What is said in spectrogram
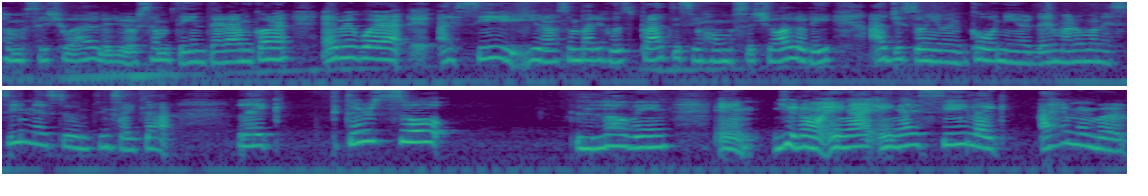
homosexuality or something that i'm gonna everywhere I, I, see you know somebody who's practicing homosexuality i just don't even go near them. I don't want to see next to them things like that. Like they're so loving and you know and i and i see like i remember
